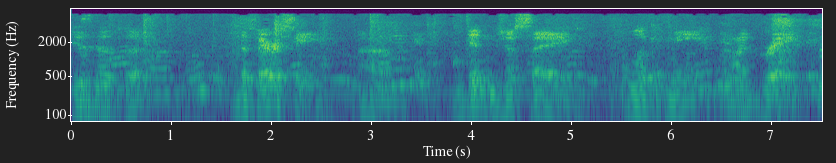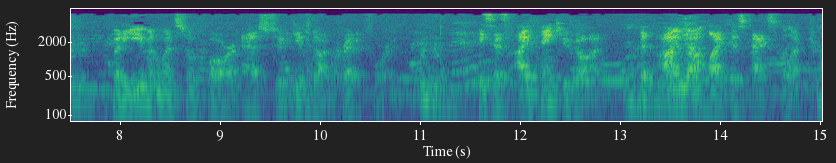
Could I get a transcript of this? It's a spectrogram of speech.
is that the the Pharisee um, didn't just say, "Look at me, I'm great," Mm-hmm. but he even went so far as to give God credit for it. Mm-hmm. He says, "I thank you, God, that I'm Yeah. not like this tax collector.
